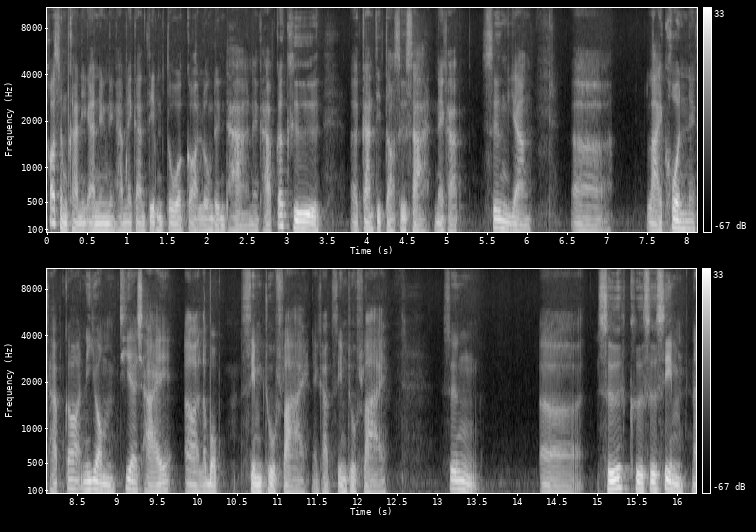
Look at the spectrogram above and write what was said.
ข้อสำคัญอีกอันหนึ่งนะครับในการเตรียมตัวก่อนลงเดินทางนะครับ ก็คือการติดต่อสื่อสารนะครับ ซึ่งอย่างหลายคนนะครับก็นิยมที่จะใช้ระบบ SIM to Fly นะครับ SIM to Fly ซึ่งซื้อคือซื้อซิมใน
